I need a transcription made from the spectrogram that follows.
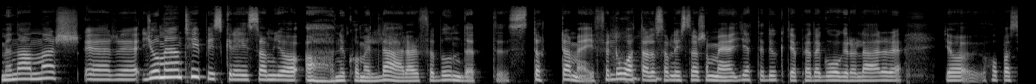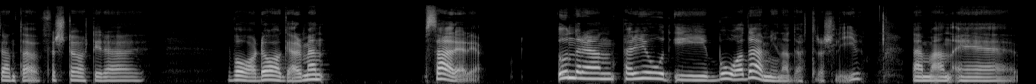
Men annars är det... Jo, men en typisk grej som jag... Ah, nu kommer Lärarförbundet störta mig. Förlåt alla som lyssnar som är jätteduktiga pedagoger och lärare. Jag hoppas jag inte har förstört era vardagar. Men så här är det. Under en period i båda mina döttrars liv, när man är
